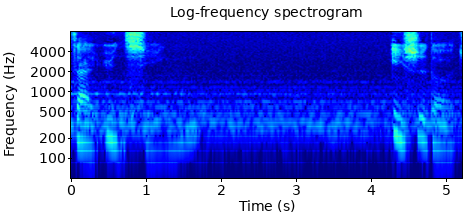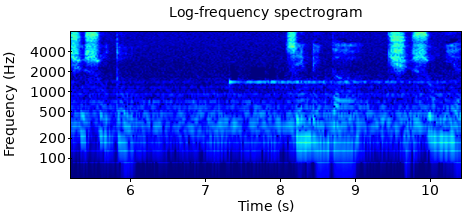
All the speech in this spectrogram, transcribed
在运行，意识的趋速度，心灵的曲速面，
